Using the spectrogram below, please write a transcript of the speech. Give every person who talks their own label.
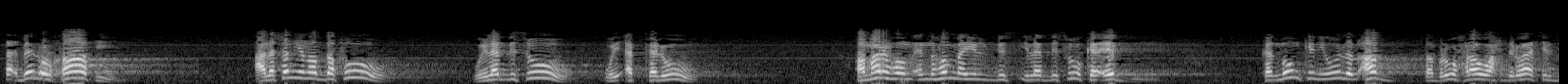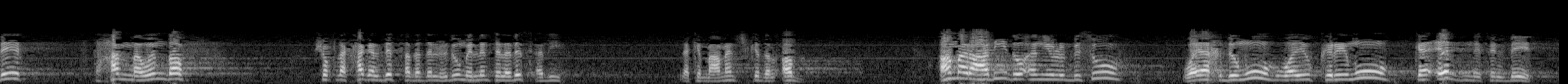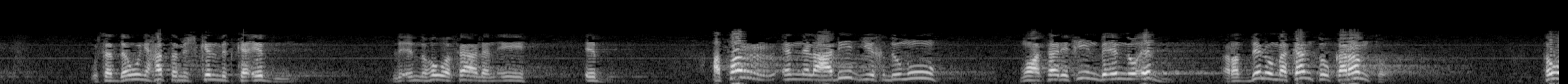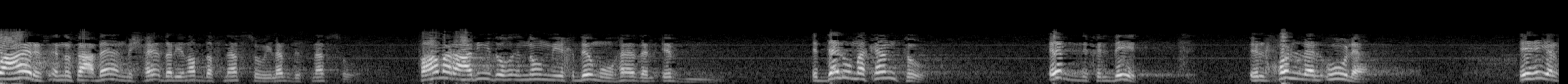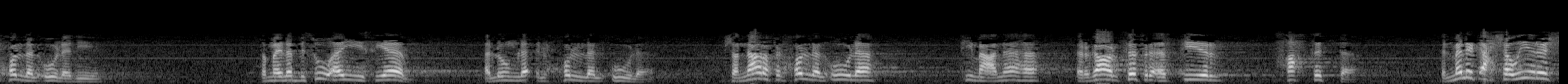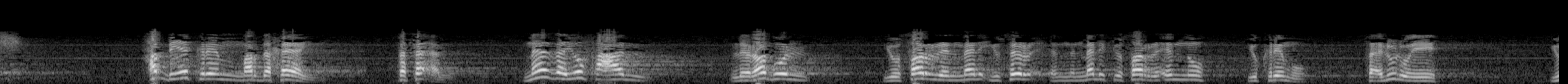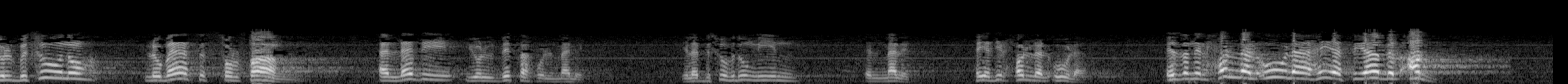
Speaker 1: استقبلوا الخاطي علشان ينظفوه ويلبسوه ويأكلوه. أمرهم إن هم يلبس يلبسوه كابن. كان ممكن يقول الأب طب روح روح دلوقتي البيت استحمى وانضف. شوف لك حاجة البسها بدل الهدوم اللي انت لابسها دي. لكن ما عملش كده الأب. أمر عبيده أن يلبسوه ويخدموه ويكرموه كابن في البيت. وصدقوني حتى مش كلمة كابن لأن هو فعلا إيه؟ ابن. أصر إن العبيد يخدموه معترفين بإنه ابن. رد له مكانته وكرامته. هو عارف إنه تعبان مش هيقدر ينظف نفسه ويلبس نفسه. فأمر عبيده إنهم يخدموا هذا الابن. اداله مكانته. ابن في البيت. الحلة الأولى. إيه هي الحلة الأولى دي؟ طب ما يلبسوه أي ثياب. قال لهم لا الحلة الأولى. عشان نعرف الحلة الأولى في معناها ارجعوا لسفر أستير صح ستة. الملك أحشاويرش حب يكرم مردخاي فسأل ماذا يفعل لرجل يصر الملك يصر إن الملك يصر إنه يكرمه. فقالوا له إيه؟ يلبسونه لباس السلطان الذي يلبسه الملك. يلبسوه هدوم مين؟ الملك. هي دي الحلة الأولى. اذا الحلة الأولى هي ثياب الأب.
